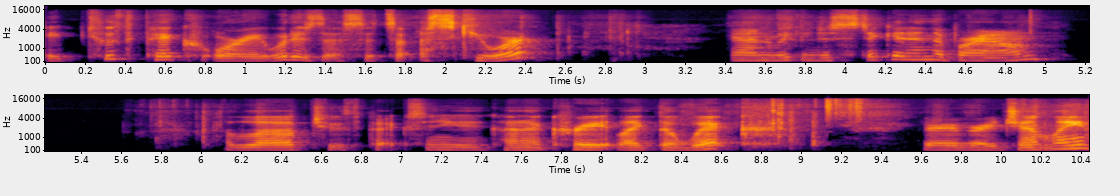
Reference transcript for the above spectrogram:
a toothpick or a, what is this? It's a, a skewer. And we can just stick it in the brown. I love toothpicks. And you can kind of create like the wick very, very gently.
